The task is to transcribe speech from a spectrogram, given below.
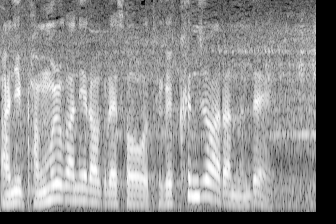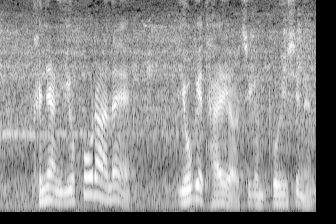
아니 박물관이라 그래서 되게 큰 줄 알았는데 그냥 이 홀 안에 요게 다예요 지금 보이시는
